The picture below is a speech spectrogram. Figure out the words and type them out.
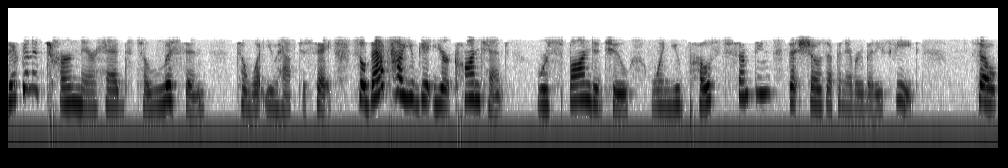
they're going to turn their heads to listen to what you have to say. So that's how you get your content responded to when you post something that shows up in everybody's feed. So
